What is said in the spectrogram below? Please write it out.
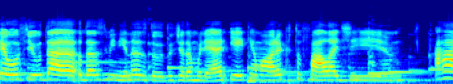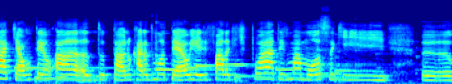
Eu ouvi o da, o das meninas do, do Dia da Mulher, e aí tem uma hora que tu fala de. Ah, que é um teu. Ah, tu tá no cara do motel e ele fala que, tipo, ah, teve uma moça que. Ah,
